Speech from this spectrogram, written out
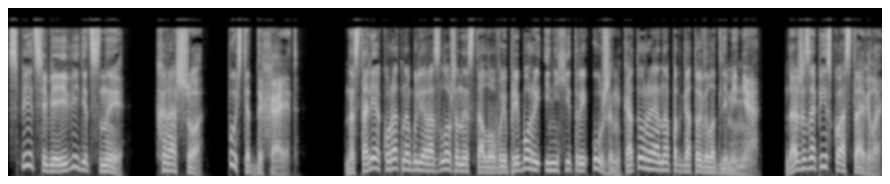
Спит себе и видит сны. Хорошо, пусть отдыхает. На столе аккуратно были разложены столовые приборы и нехитрый ужин, который она подготовила для меня. Даже записку оставила.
